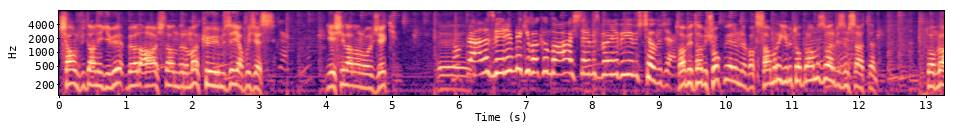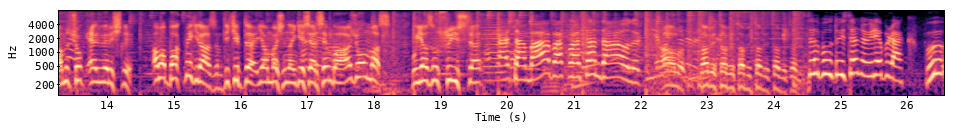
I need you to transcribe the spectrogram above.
çam fidanı gibi böyle ağaçlandırma köyümüze yapacağız. Yeşil alan olacak. E, Toprağınız verimli ki bakın bu ağaçlarımız böyle büyümüş çabucak. tabii tabii çok verimli. Bak samırı gibi toprağımız var bizim zaten. Toprağımız çok elverişli. Ama bakmak lazım. Dikip de yan başından geçersen bu ağaç olmaz. Bu yazın su ister. Bakarsan bağa bakmazsan daha olur. Sağ olun. Tabii tabii tabii tabii tabii tabii. Nasıl bulduysan öyle bırak. Bu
